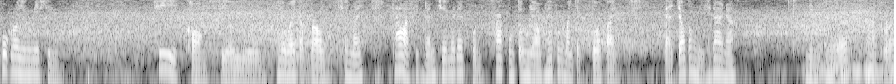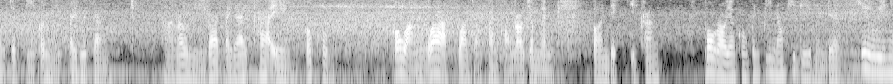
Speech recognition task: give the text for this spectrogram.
พวกเรายังมีสิ่ง ที่ของเสียวอยู่ให้ไว้กับเราใช่ไหม ถ้าหากสิ่งนั้นใช้ไม่ได้ผลข้าคงต้องยอมให้พวกมันจับตัวไป แต่เจ้าต้องหนีให้ได้นะ หนิงเอ๋อหากเราจะหนีก็หนีไปด้วยกัน หากเราหนีรอดไปได้ข้าเองก็คง ก็หวังว่าความสัมพันธ์ของเราจะเหมือนตอนเด็กอีกครั้ง พวกเรายังคงเป็นพี่น้องที่ดีเหมือนเดิมเชื่อวิน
